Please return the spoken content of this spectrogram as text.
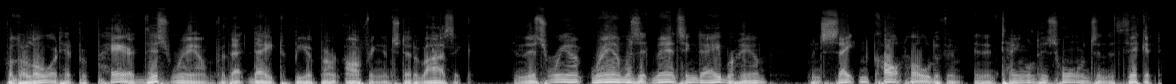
For the Lord had prepared this ram for that day to be a burnt offering instead of Isaac. And this ram, ram was advancing to Abraham when Satan caught hold of him and entangled his horns in the thicket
